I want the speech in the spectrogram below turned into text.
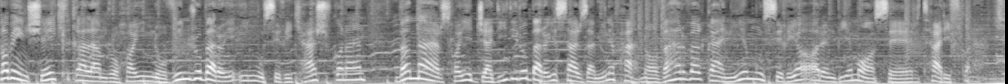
تا به این شکل قلمروهای نوین رو برای این موسیقی کشف کنند و مرزهای جدیدی رو برای سرزمین پهناور و غنی موسیقی آرنبی معاصر تعریف کنند.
